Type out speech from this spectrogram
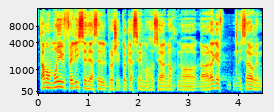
Estamos muy felices de hacer el proyecto que hacemos. O sea, la verdad que es algo que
